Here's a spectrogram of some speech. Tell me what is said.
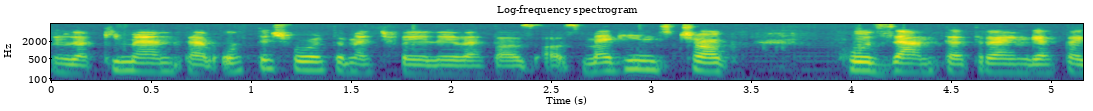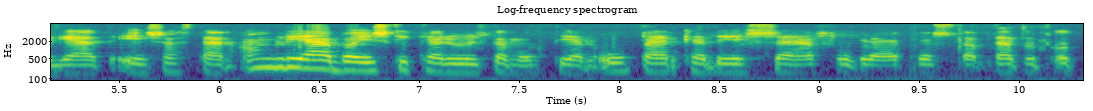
Oda kimentem, ott is voltam egy fél évet, az, az megint csak hozzám tett rengeteget, és aztán Angliába is kikerültem, ott ilyen óperkedéssel foglalkoztam, tehát ott, ott,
